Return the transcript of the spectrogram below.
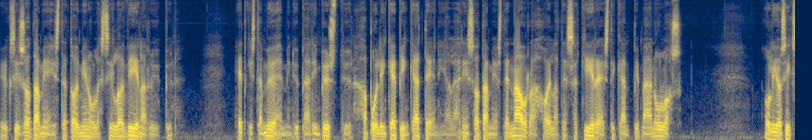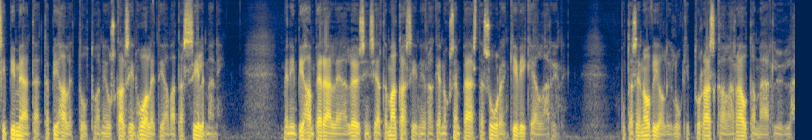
Yksi sotamiehistä toi minulle silloin viinaryypyn. Hetkistä myöhemmin hypähdin pystyyn, hapuilin kepin käteeni ja lähdin sotamiesten nauraa hoilatessa kiireesti kämppimään ulos. Oli jo siksi pimeätä, että pihalle tultuani uskalsin huoleti avata silmäni. Menin pihan perälle ja löysin sieltä makasiinirakennuksen päästä suuren kivikellarin. Mutta sen ovi oli lukittu raskaalla rautamärlyllä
